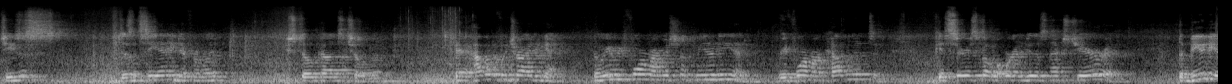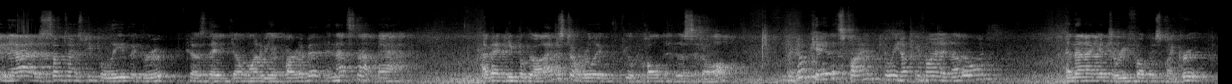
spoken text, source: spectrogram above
Jesus doesn't see any differently. You're still God's children. Okay, how about if we try it again? Can we reform our missional community and reform our covenant and get serious about what we're going to do this next year? And the beauty of that is sometimes people leave the group because they don't want to be a part of it, and that's not bad. I've had people go, I just don't really feel called to this at all. like, okay, that's fine. Can we help you find another one? And then I get to refocus my group.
